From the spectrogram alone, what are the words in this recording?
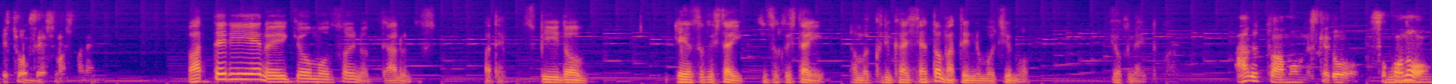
微調整しましたね。ーバッテリーへの影響もそういうのってあるんですか？ね。スピードを減速したり、加速したり、あんまり繰り返しちゃうとバッテリーの持ちも良くないとか。あるとは思うんですけど、そこの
